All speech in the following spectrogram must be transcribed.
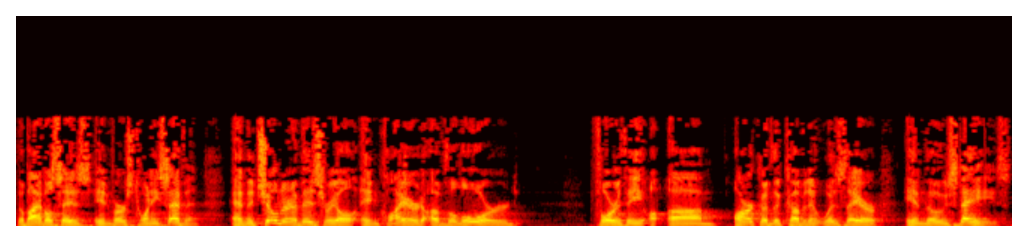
the Bible says in verse 27, and the children of Israel inquired of the Lord, for the um, Ark of the Covenant was there in those days.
